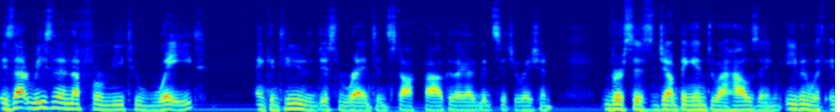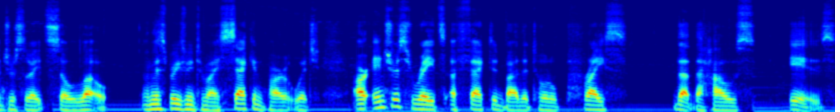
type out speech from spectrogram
is that reason enough for me to wait and continue to just rent and stockpile because I got a good situation versus jumping into a housing, even with interest rates so low? And this brings me to my second part, which are interest rates affected by the total price that the house is?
